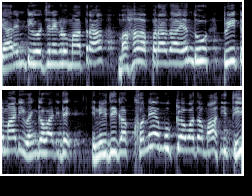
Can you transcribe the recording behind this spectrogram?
ಗ್ಯಾರಂಟಿ ಯೋಜನೆಗಳು ಮಾತ್ರ ಮಹಾ ಅಪರಾಧ ಎಂದು ಟ್ವೀಟ್ ಮಾಡಿ ವ್ಯಂಗ್ಯವಾಡಿದೆ. ಇನ್ನು ಇದೀಗ ಕೊನೆಯ ಮುಖ್ಯವಾದ ಮಾಹಿತಿ.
